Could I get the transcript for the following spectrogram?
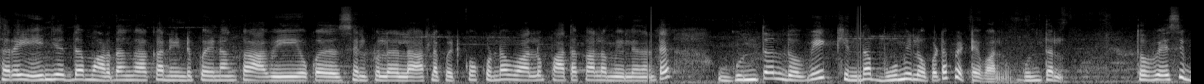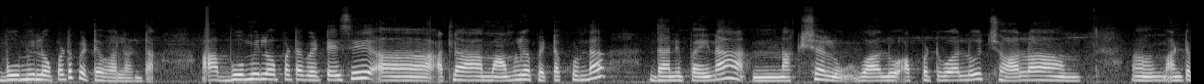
సరే ఏం చేద్దామో అర్థం కాక నిండిపోయినాక అవి ఒక సెల్ఫ్లలో అట్లా పెట్టుకోకుండా వాళ్ళు పాతకాలం ఏం లేదంటే గుంతలు తవ్వి కింద భూమి లోపట పెట్టేవాళ్ళు గుంతలు తవ్వేసి భూమి లోపట పెట్టేవాళ్ళంట. ఆ భూమి లోపట పెట్టేసి అట్లా మామూలుగా పెట్టకుండా దానిపైన నక్షలు వాళ్ళు అప్పటి వాళ్ళు చాలా అంటే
